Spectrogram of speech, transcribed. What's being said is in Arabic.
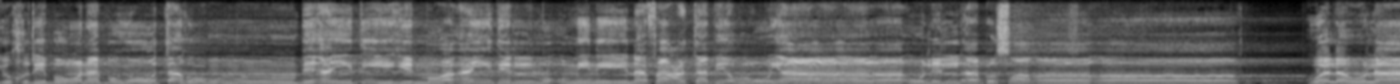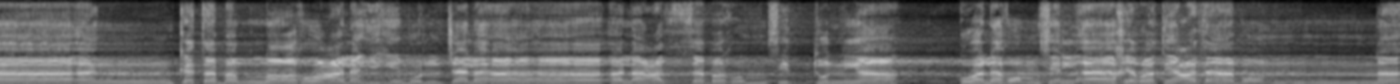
يخربون بيوتهم بأيديهم وأيدي المؤمنين فاعتبروا يا أولي الأبصار. ولولا أن كتب الله عليهم الجلاء لعذبهم في الدنيا ولهم في الآخرة عذاب النار.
